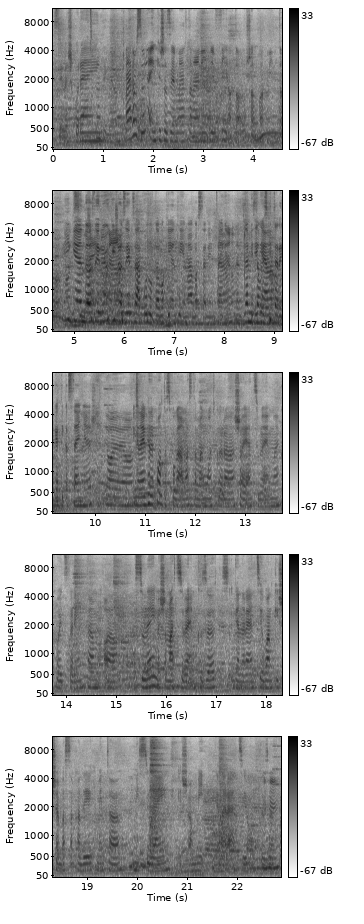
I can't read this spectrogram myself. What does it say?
x éves koráig. Hát igen. Bár a szüleink is azért már talán így fiatalosabbak, mint a Igen, de azért ők is nem? azért zárkózottabbak ilyen témába szerintem. Igen. Nem, nem hiszem, hogy Igen. kiteregetik a szennyes. Ja, ja, ja. Igen, egyébként pont azt fogalmaztam meg múltkor a saját szüleimnek, hogy szerintem a, a szüleim és a nagyszüleim között generációban kisebb a szakadék, mint a mi szüleink és a mi generációnk között.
